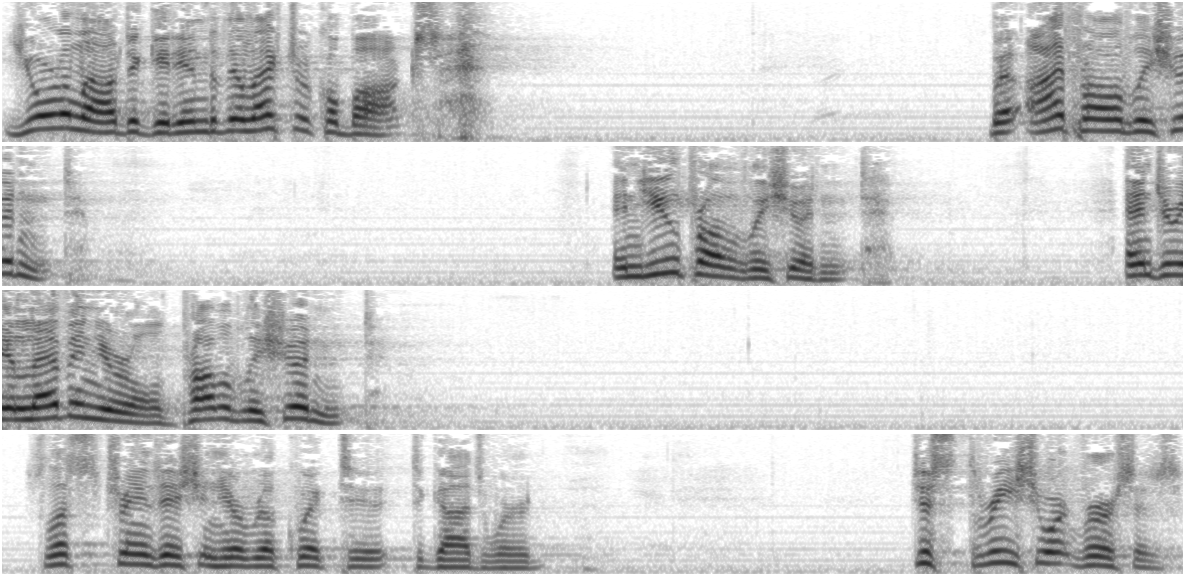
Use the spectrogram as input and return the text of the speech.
you're allowed to get into the electrical box. But I probably shouldn't. And you probably shouldn't. And your 11 year old probably shouldn't. So let's transition here real quick to, to God's Word. Just three short verses.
